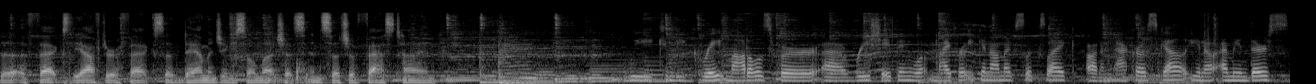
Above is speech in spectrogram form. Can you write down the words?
the effects, the after effects of damaging so much in such a fast time great models for uh, reshaping what microeconomics looks like on a macro scale. You know, I mean, there's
